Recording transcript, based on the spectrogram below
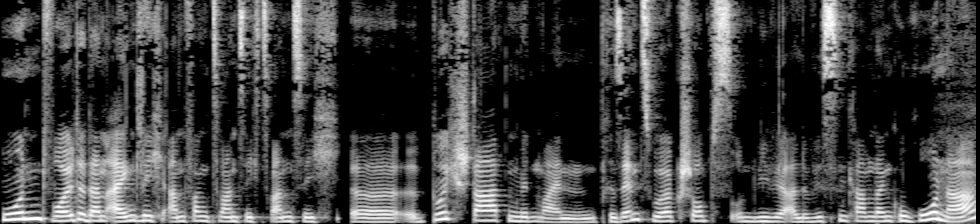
und wollte dann eigentlich Anfang 2020 äh, durchstarten mit meinen Präsenzworkshops und wie wir alle wissen, kam dann Corona.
